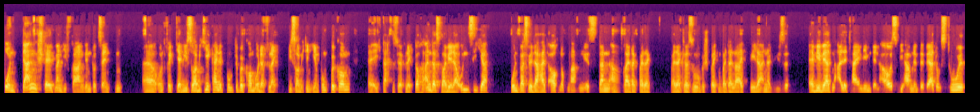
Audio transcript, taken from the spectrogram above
und dann stellt man die Fragen den Dozenten äh, und fragt, ja, wieso habe ich hier keine Punkte bekommen oder vielleicht, wieso habe ich denn hier einen Punkt bekommen? Äh, ich dachte, es wäre vielleicht doch anders, war wir da unsicher. Und was wir da halt auch noch machen, ist dann am Freitag bei der, bei der Klausurbesprechung, bei der Live-Fehleranalyse. Äh, wir werten alle Teilnehmenden aus. Wir haben ein Bewertungstool,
